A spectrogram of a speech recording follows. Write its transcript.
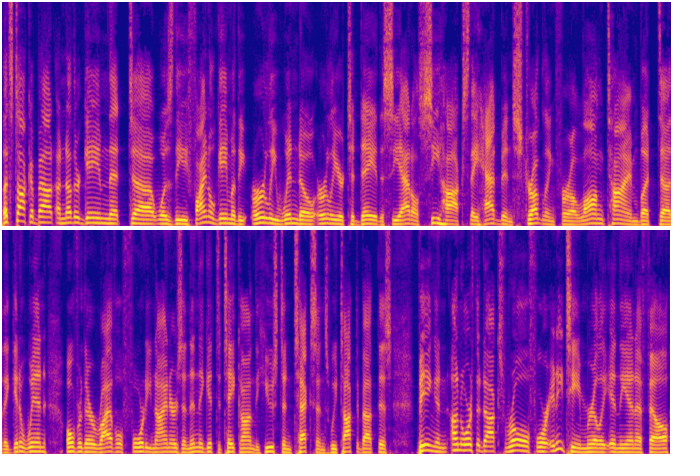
Let's talk about another game that uh, was the final game of the early window earlier today. The Seattle Seahawks, they had been struggling for a long time, but uh, they get a win over their rival 49ers, and then they get to take on the Houston Texans. We talked about this being an unorthodox role for any team, really, in the NFL,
